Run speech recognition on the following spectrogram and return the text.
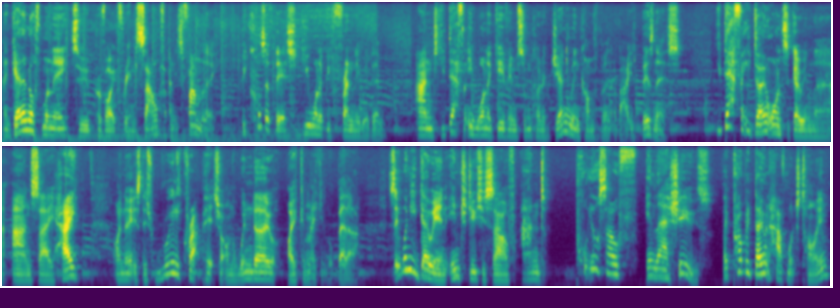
and get enough money to provide for himself and his family. Because of this, you want to be friendly with him and you definitely want to give him some kind of genuine compliment about his business. You definitely don't want to go in there and say, hey, I noticed this really crap picture on the window, I can make it look better. So when you go in, introduce yourself and put yourself in their shoes. They probably don't have much time.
